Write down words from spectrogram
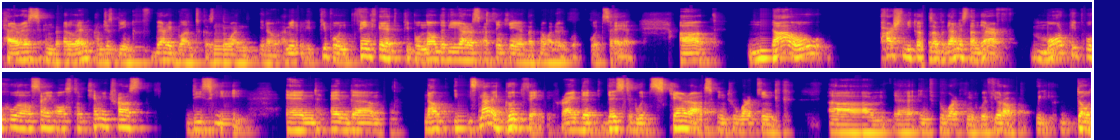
Paris and Berlin?" I'm just being very blunt because no one, you know, I mean, people think it, people know that the others are thinking it, but no one would, say it. Uh, now, partially because of Afghanistan, there are more people who will say also, "Can we trust DC?" and and um, now, it's not a good thing, right? That this would scare us into working um, uh, into working with Europe. We, though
